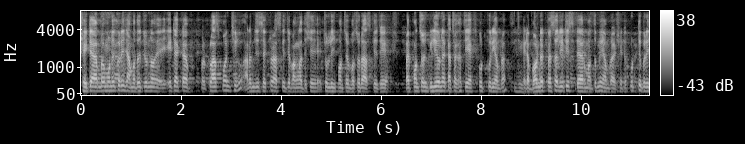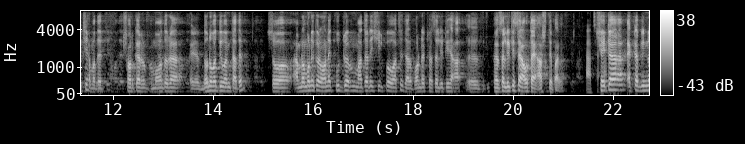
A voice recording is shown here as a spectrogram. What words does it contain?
সেটা আমরা মনে করি যে আমাদের জন্য এটা একটা প্লাস পয়েন্ট ছিল। আরএমজি সেক্টর আজকে যে বাংলাদেশে চল্লিশ পঞ্চাশ বছরে আজকে যে প্রায় পঞ্চাশ বিলিয়নের কাছাকাছি এক্সপোর্ট করি আমরা এটা বন্ডেড ফ্যাসিলিটিস দেওয়ার মাধ্যমে আমরা সেটা করতে পেরেছি। আমাদের সরকার মহোদয়রা ধন্যবাদ দিব আমি তাদের। সো আমরা মনে করি অনেক ক্ষুদ্র এবং মাঝারি শিল্প আছে যারা বন্ডেড ফ্যাসিলিটি ফ্যাসিলিটিস এর আওতায় আসতে পারে। সেটা একটা ভিন্ন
